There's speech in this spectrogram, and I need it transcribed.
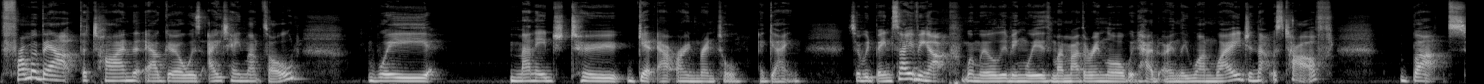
from about the time that our girl was 18 months old, we managed to get our own rental again. So, we'd been saving up when we were living with my mother in law. We'd had only one wage, and that was tough. But,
